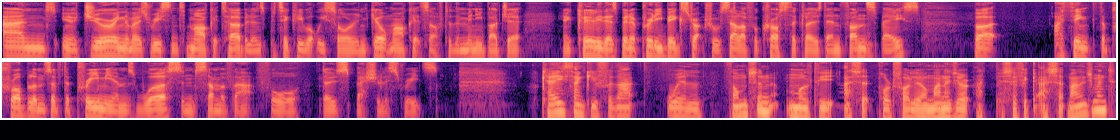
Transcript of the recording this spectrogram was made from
And you know, during the most recent market turbulence, particularly what we saw in gilt markets after the mini budget, you know, clearly there's been a pretty big structural sell-off across the closed-end fund mm. space. But I think the problems of the premiums worsened some of that for those specialist REITs. Okay, thank you for that, Will Thompson, multi asset portfolio manager at Pacific Asset Management.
